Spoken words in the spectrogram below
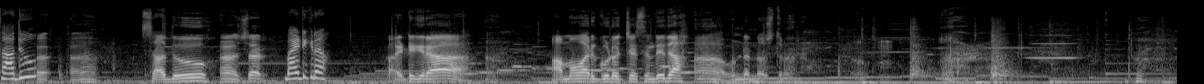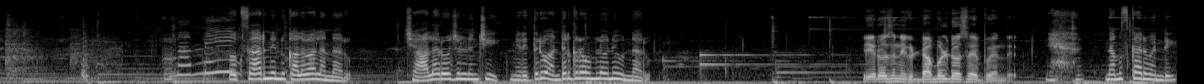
సాధు? సాధు? సార్. బయటికి రా. బయటికి రా. అమ్మవారి గుడి వచ్చేసింది దా. ఉండండి వస్తున్నాను. ఒకసారి నిన్ను కలవాలన్నారు. చాలా రోజుల నుంచి మీరిద్దరూ అండర్ గ్రౌండ్లోనే ఉన్నారు. ఈ రోజు నీకు డబుల్ డోస్ అయిపోయింది. నమస్కారం అండి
